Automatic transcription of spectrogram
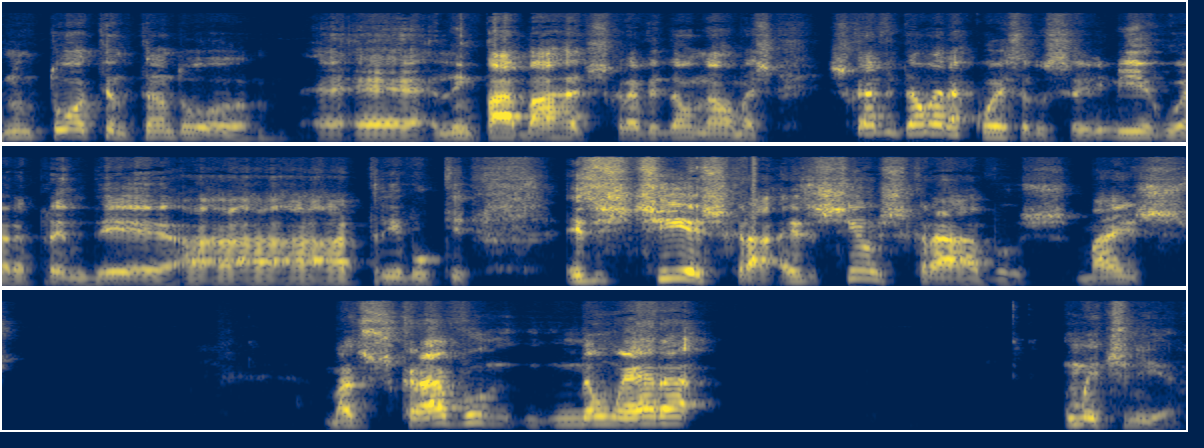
não estou tentando é, é, limpar a barra de escravidão, não, mas escravidão era coisa do seu inimigo, era prender a, a, a, a tribo que. Existia escra... Existiam escravos, mas. Mas o escravo não era uma etnia.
